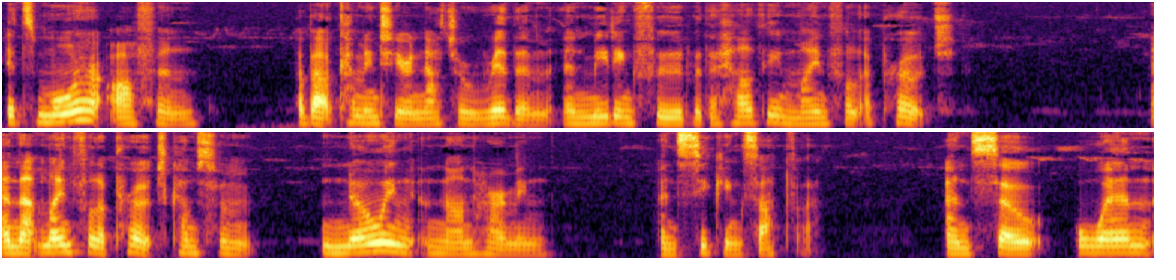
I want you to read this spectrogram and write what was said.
It's more often about coming to your natural rhythm and meeting food with a healthy, mindful approach. And that mindful approach comes from knowing non harming and seeking sattva. And so when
